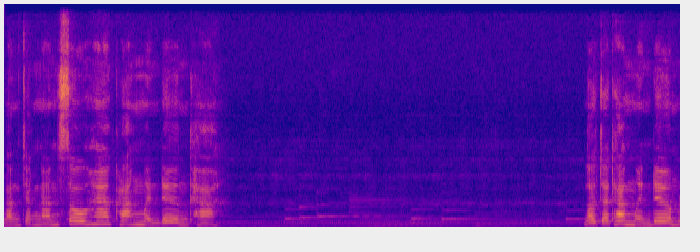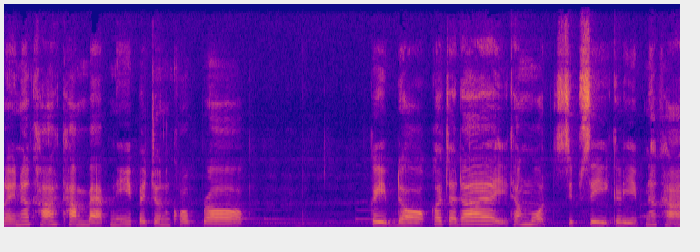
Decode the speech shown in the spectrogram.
หลังจากนั้นโซ่ห้าครั้งเหมือนเดิมค่ะ เราจะทำเหมือนเดิมเลยนะคะทำแบบนี้ไปจนครบรอบกลีบดอกก็จะได้ทั้งหมด 14 กลีบนะคะ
